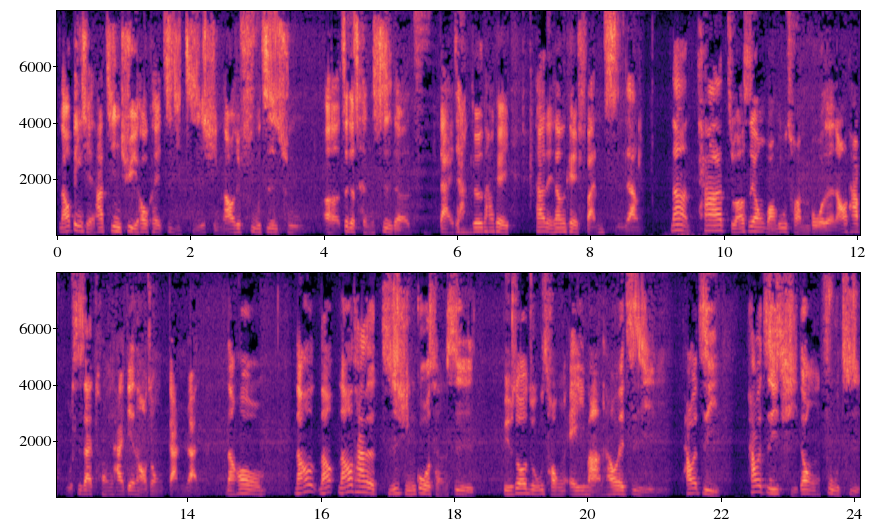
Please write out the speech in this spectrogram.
然后并且它进去以后可以自己执行，然后去复制出呃这个城市的子代，这样 就是它可以，它有点像是可以繁殖这样。那它主要是用网络传播的，然后它不是在同一台电脑中感染。然后，然后，然后，然后它的执行过程是，比如说蠕虫 A 嘛，它会自己，它会自己，它会自己启动复制，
